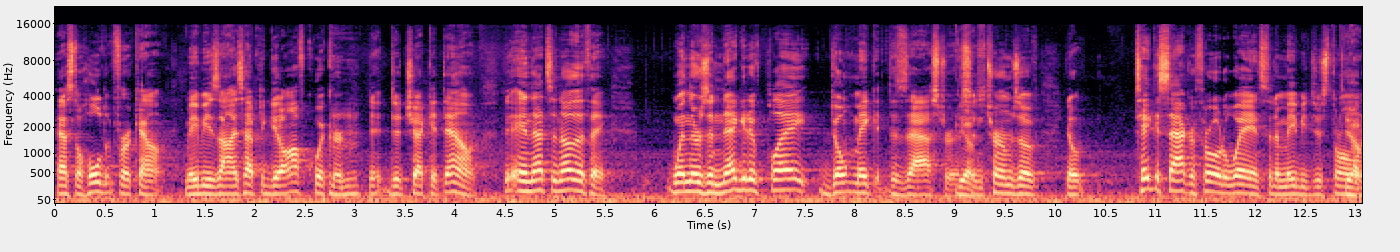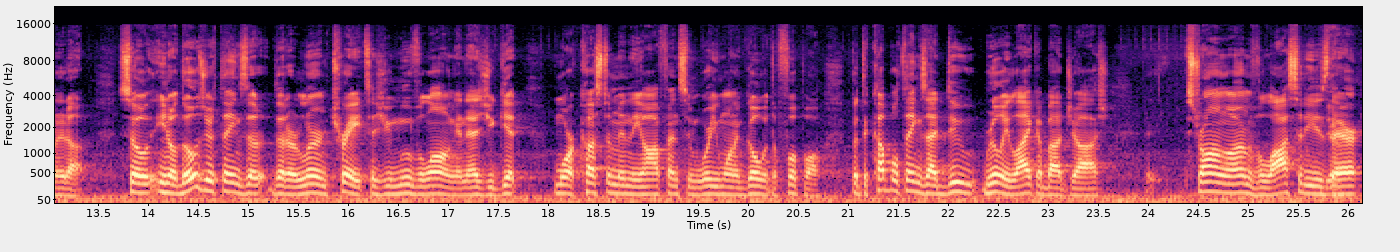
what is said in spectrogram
Has to hold it for a count. Maybe his eyes have to get off quicker Mm-hmm. to, to check it down. And that's another thing. When there's a negative play, don't make it disastrous Yes. in terms of you know take a sack or throw it away instead of maybe just throwing Yep. it up. So you know those are things that, that are learned traits as you move along and as you get more accustomed in the offense and where you want to go with the football. But the couple things I do really like about Josh, strong arm, velocity is Yeah. there,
